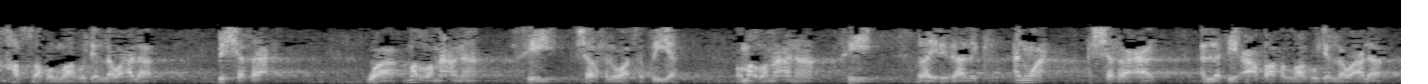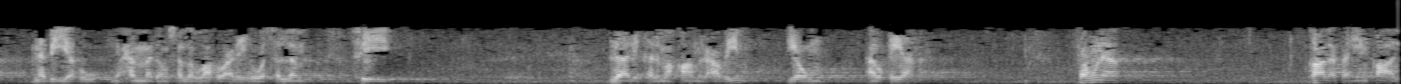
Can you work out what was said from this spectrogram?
خصه الله جل وعلا بالشفاعة. ومر معنا في شرح الواسطية ومر معنا في غير ذلك أنواع الشفاعات التي أعطاها الله جل وعلا نبيه محمدا صلى الله عليه وسلم في ذلك المقام العظيم يوم القيامة. فهنا قال فإن قال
